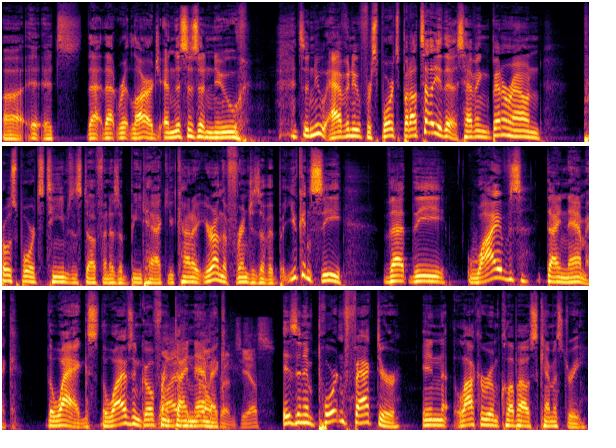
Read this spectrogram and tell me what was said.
uh, it, it's that that writ large, and this is a new, it's a new avenue for sports. But I'll tell you this: having been around pro sports teams and stuff, and as a beat hack, you kind of you're on the fringes of it, but you can see that the wives dynamic, the wags, the wives and girlfriend Wives dynamic, girlfriends, yes. is an important factor in locker room clubhouse chemistry.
